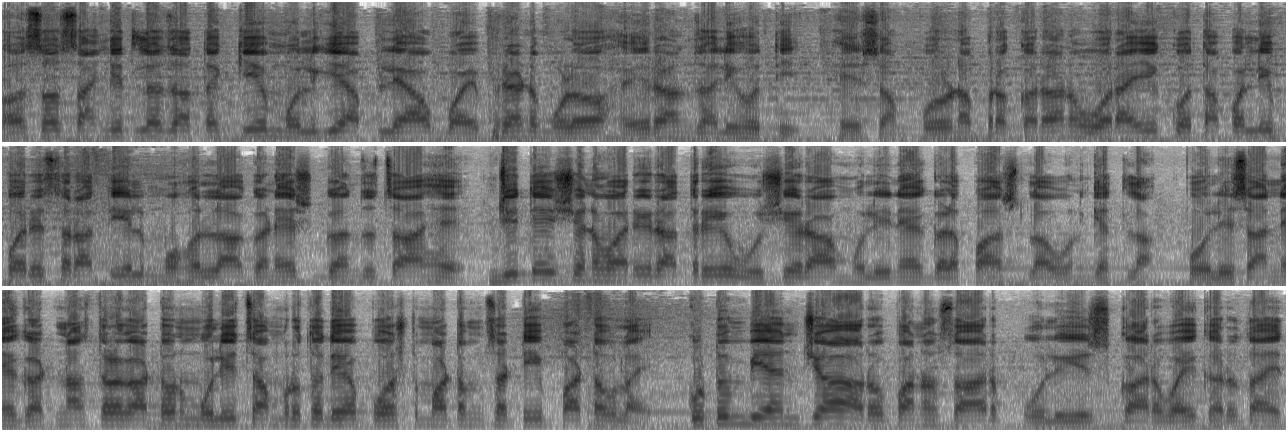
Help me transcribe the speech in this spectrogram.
असं सांगितलं जातं की मुलगी आपल्या बॉयफ्रेंडमुळं हैराण झाली होती. हे संपूर्ण प्रकरण वराई कोतापल्ली परिसरातील मोहल्ला गणेशगंजचं आहे जिथे शनिवारी रात्री उशिरा मुलीने गळफास लावून घेतला. पोलिसांनी घटनास्थळ गाठून मुलीचा मृतदेह पोस्टमॉर्टमसाठी पाठवलाय. कुटुंबियांच्या आरोपानुसार पोलीस कारवाई करत आहेत.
